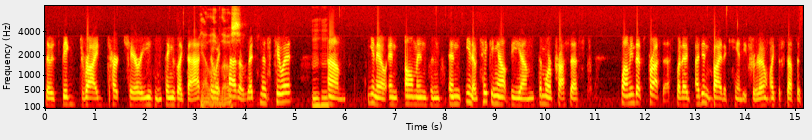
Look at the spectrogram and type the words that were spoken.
those big dried tart cherries and things like that. Yeah, so love it those. had a richness to it. Mm-hmm. Um, you know, and almonds and and you know taking out the um, the more processed. Well, I mean that's processed, but I, I didn't buy the candy fruit. I don't like the stuff that's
